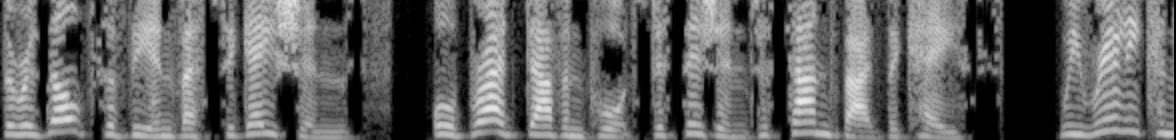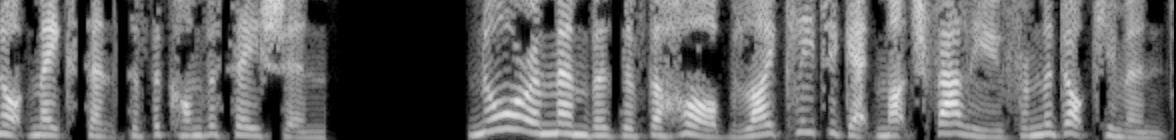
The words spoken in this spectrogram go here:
the results of the investigations, or Brad Davenport's decision to sandbag the case, we really cannot make sense of the conversation. Nor are members of the HOB likely to get much value from the document.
